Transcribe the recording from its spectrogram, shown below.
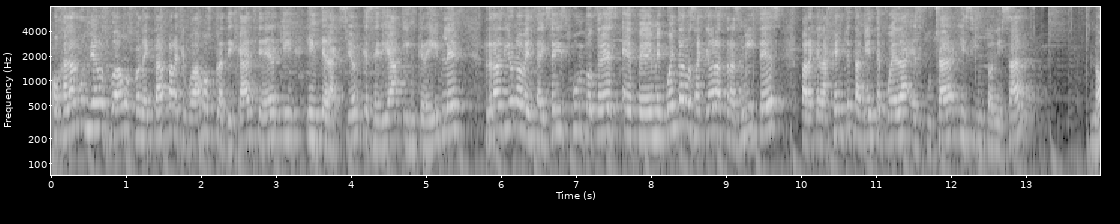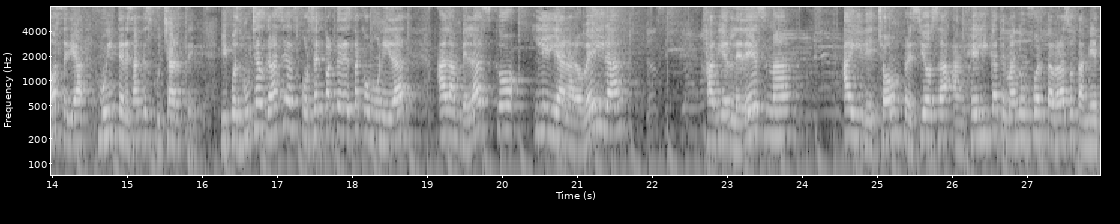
Ojalá algún día nos podamos conectar para que podamos platicar tener aquí interacción, que sería increíble. Radio 96.3 FM. Cuéntanos a qué horas transmites para que la gente también te pueda escuchar y sintonizar. ¿no? Sería muy interesante escucharte. Y pues muchas gracias por ser parte de esta comunidad. Alan Velasco, Liliana Lobeira, Javier Ledesma, Aide Chon, preciosa, Angélica, te mando un fuerte abrazo también.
